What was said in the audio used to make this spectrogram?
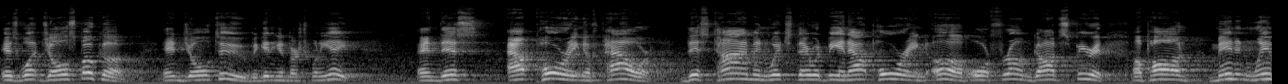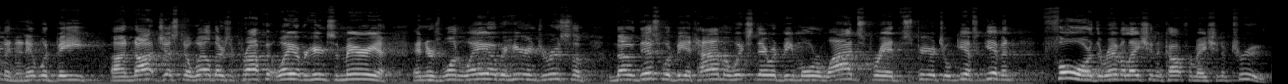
is what Joel spoke of in Joel 2, beginning in verse 28. And this outpouring of power, this time in which there would be an outpouring of or from God's Spirit upon men and women. And it would be uh, not just a, well, there's a prophet way over here in Samaria and there's one way over here in Jerusalem. No, this would be a time in which there would be more widespread spiritual gifts given for the revelation and confirmation of truth.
